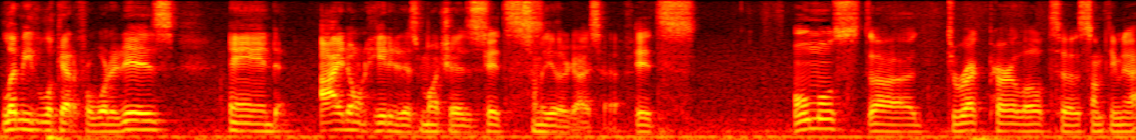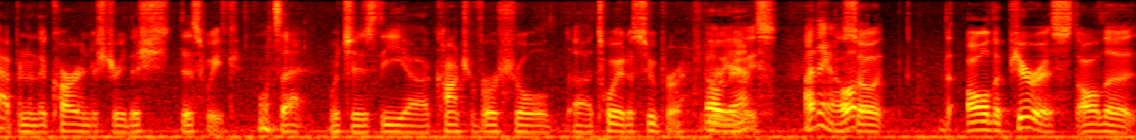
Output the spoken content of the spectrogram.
Let me look at it for what it is. And I don't hate it as much as It's- some of the other guys have. It's almost uh, direct parallel to something that happened in the car industry this this week, What's that? which is the uh, controversial uh, Toyota Supra Oh, yeah? release. I think I love so it. the, all the purists, all the,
